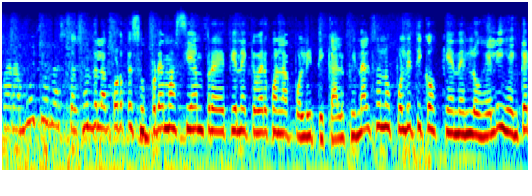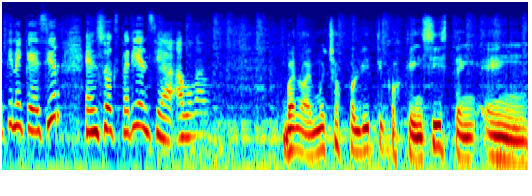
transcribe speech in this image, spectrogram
Para, muchos la situación de la Corte Suprema siempre tiene que ver con la política. Al final son los políticos quienes los eligen. ¿Qué tiene que decir en su experiencia, abogado? Bueno, hay muchos políticos que insisten en,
